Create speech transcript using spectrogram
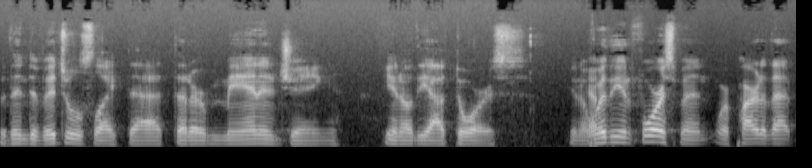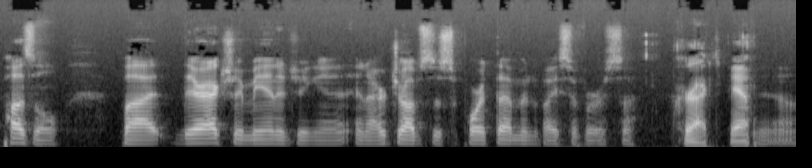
with individuals like that that are managing, you know, the outdoors. You know, yep. we're the enforcement, we're part of that puzzle, but they're actually managing it, and our job is to support them and vice versa. Correct. Yeah. Yeah,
